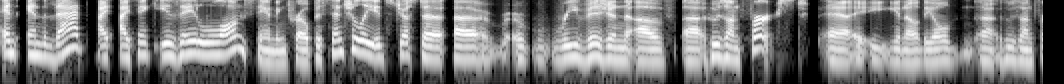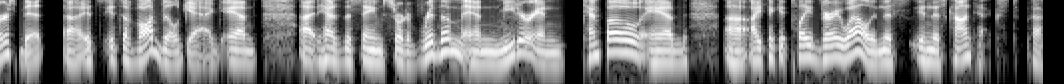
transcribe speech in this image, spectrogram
and and that I, I think is a long-standing trope. Essentially, it's just a, a revision of uh, who's on first. Uh, you know, the old uh, who's on first bit. Uh, it's it's a vaudeville gag, and uh, it has the same sort of rhythm and meter and tempo, and uh, I think it played very well in this in this context uh,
